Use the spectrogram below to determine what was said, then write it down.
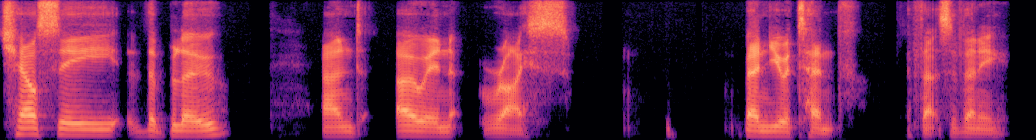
Chelsea, the blue, and Owen Rice. Ben, you were 10th, if that's of any.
